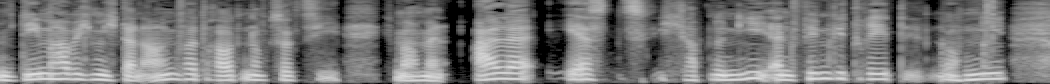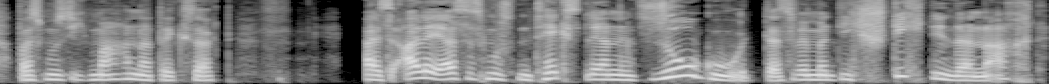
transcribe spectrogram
Und dem habe ich mich dann anvertraut und habe gesagt, Sie, ich mache mein allererstes, ich habe noch nie einen Film gedreht, noch nie, was muss ich machen? Hat er gesagt, als allererstes musst du einen Text lernen so gut, dass wenn man dich sticht in der Nacht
